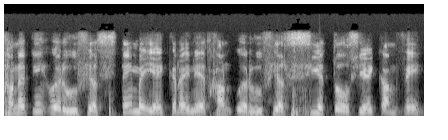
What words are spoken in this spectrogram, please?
gaan dit nie oor hoeveel stemme jy kry nie, dit gaan oor hoeveel setels jy kan wen.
